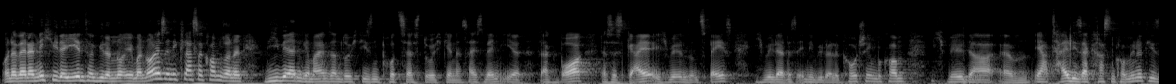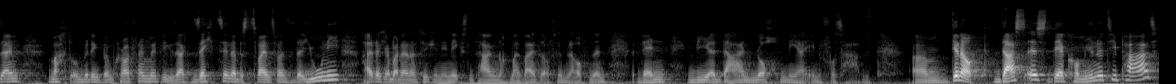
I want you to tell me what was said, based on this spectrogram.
Und da wird dann nicht wieder jeden Tag wieder neu, jemand Neues in die Klasse kommen, sondern die werden gemeinsam durch diesen Prozess durchgehen. Das heißt, wenn ihr sagt, boah, das ist geil, ich will in so einen Space, ich will da das individuelle Coaching bekommen, ich will da ähm, ja, Teil dieser krassen Community sein, macht unbedingt beim Crowdfunding mit. Wie gesagt, 16. bis 22. Juni. Haltet euch aber dann natürlich in den nächsten Tagen nochmal weiter auf dem Laufenden, wenn wir da noch mehr Infos haben. Ähm, genau, das ist der Community-Part.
